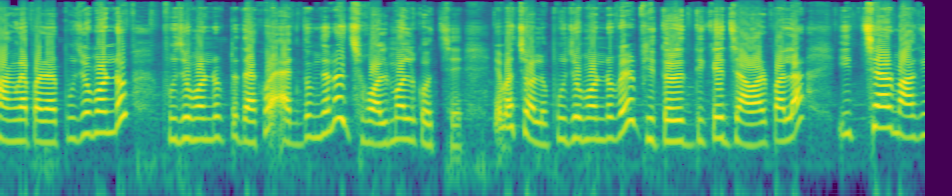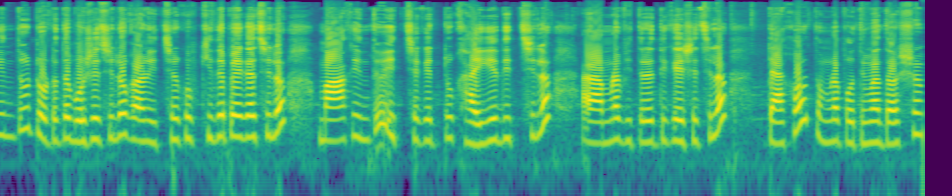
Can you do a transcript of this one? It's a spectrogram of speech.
ভাংরা পাড়ার পুজো মণ্ডপ। পুজো মণ্ডপটা দেখো একদম যেন ঝলমল করছে। এবার চলো পুজো মণ্ডপের ভিতরের দিকে যাওয়ার পালা। ইচ্ছে আর মা কিন্তু টোটোতে বসেছিল কারণ ইচ্ছের খুব খিদে পেয়ে গেছিল। মা কিন্তু ইচ্ছেকে একটু খাইয়ে দিচ্ছিল। আর আমরা ভিতরের দিকে এসেছিলাম। দেখো তোমরা প্রতিমা দর্শন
